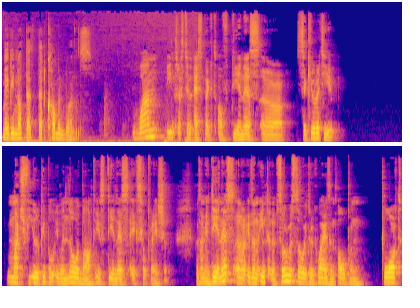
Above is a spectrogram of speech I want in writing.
Maybe not that that common ones. One interesting aspect of DNS uh, security, much fewer people even know about, is DNS exfiltration. Because I mean, DNS uh, is an internet service, so it requires an open port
